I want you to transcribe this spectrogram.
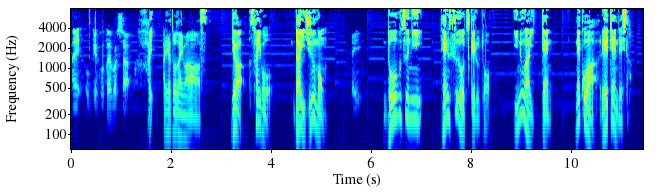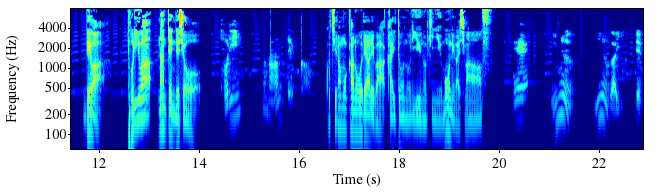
はい、OK、答えました。はい、ありがとうございます。では、最後、第10問。はい動物に点数をつけると、犬は1点、猫は0点でした。では、鳥は何点でしょう？鳥？なんていうか。こちらも可能であれば、回答の理由の記入もお願いします。え犬、犬が1点で、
